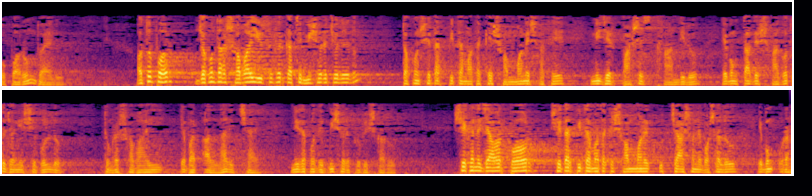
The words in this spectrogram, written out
ও পরম দয়ালু। অতঃপর যখন তারা সবাই ইউসুফের কাছে মিশরে চলে এলো, তখন সে তার পিতামাতাকে সম্মানের সাথে নিজের পাশে স্থান দিল এবং তাদের স্বাগত জানিয়ে সে বলল, তোমরা সবাই এবার আল্লাহর ইচ্ছায় নিরাপদে মিশরে প্রবেশ করো। সেখানে যাওয়ার পর সে তার পিতামাতাকে সম্মানের উচ্চ আসনে বসালো এবং ওরা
